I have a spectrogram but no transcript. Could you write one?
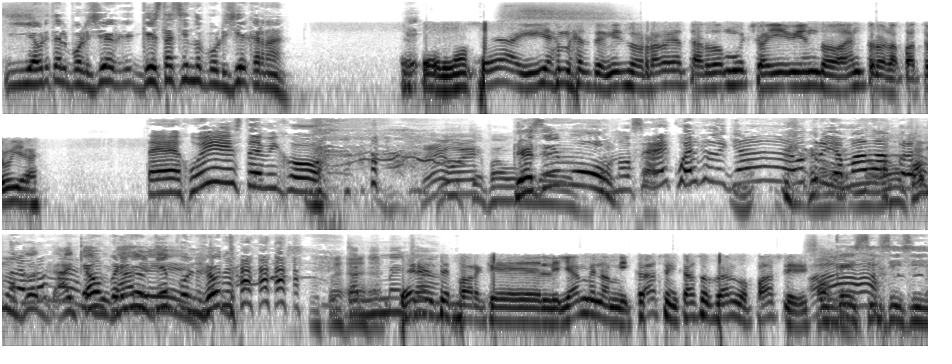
Y ahorita el policía, ¿qué- ¿qué está haciendo el policía, carnal? Eh, no sé, ahí ya me, se me hizo raro, ya tardó mucho ahí viendo adentro de la patrulla. Te fuiste, mijo. ¿Qué hacemos? No sé, cuélgale ya. Otra llamada para ¿cómo? otra broma. Hay que perdiendo el tiempo nosotros. También me Espérense para que le llamen a mi casa en caso que algo pase. Ok, sí, sí, sí.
